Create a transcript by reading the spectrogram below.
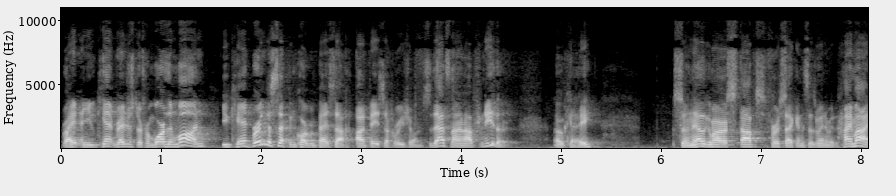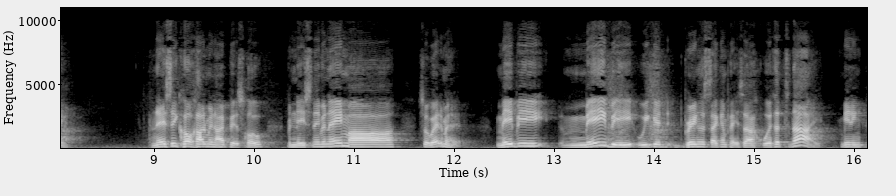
right, and you can't register for more than one, you can't bring a second korban Pesach on Pesach Rishon. So that's not an option either. Okay. So now the Gemara stops for a second and says, wait a minute. Hi, my. So wait a minute maybe maybe we could bring the second Pesach with a Tanai, meaning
